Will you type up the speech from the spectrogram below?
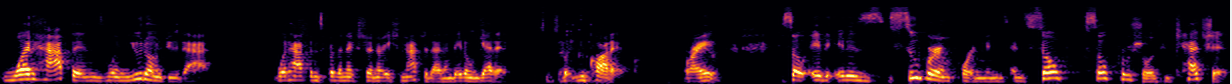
what happens when you don't do that? What happens for the next generation after that? And they don't get it, exactly. but you caught it, right? Yeah. So it, it is super important and, and so, so crucial if you catch it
